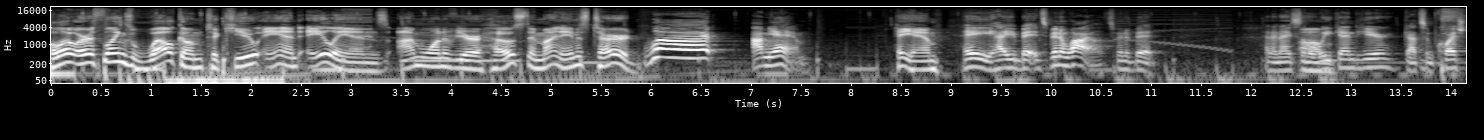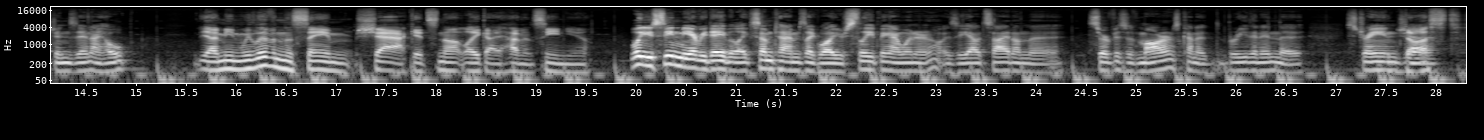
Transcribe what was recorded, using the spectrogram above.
Hello, Earthlings. Welcome to Q and Aliens. I'm one of your hosts, and my name is Turd. What? I'm Yam. Hey, Ham. Hey, how you been? It's been a while. It's been a bit. Had a nice little Um, weekend here. Got some questions in, I hope. Yeah, I mean, we live in the same shack. It's not like I haven't seen you. Well, you've seen me every day, but like sometimes, like while you're sleeping, I wonder, oh, is he outside on the surface of Mars, kind of breathing in the strange uh, Dust.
